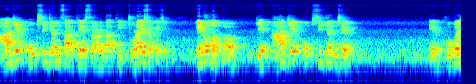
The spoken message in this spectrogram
આ જે ઓક્સિજન સાથે સરળતાથી જોડાઈ શકે છે, એનો મતલબ કે આ જે ઓક્સિજન છે, એ ખૂબ જ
